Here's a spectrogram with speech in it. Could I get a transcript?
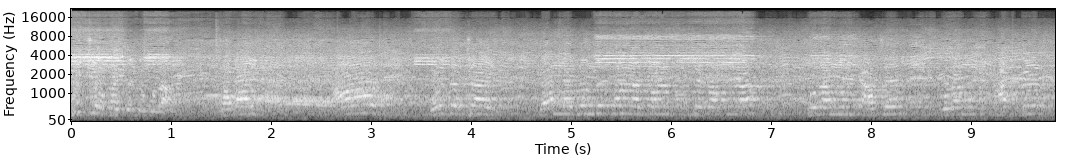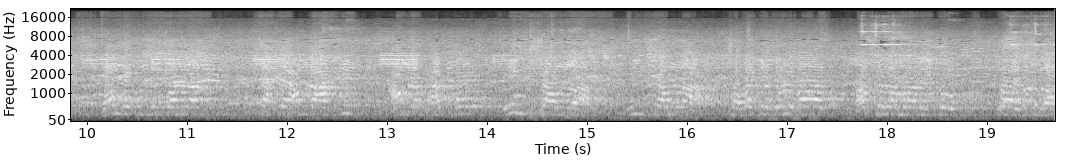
বুঝিও হয়েছে তোমরা। সবাই, আর বলতে চাই, বঙ্গবন্ধু কন্যা জয়ন্তী শেখ হাসিনা প্রধানমন্ত্রী আছেন প্রধানমন্ত্রী থাকবে, বঙ্গবন্ধু কন্যা যাতে আমরা আসি, আমরা থাকব, ইনশাআল্লাহ ইনশাআল্লাহ। সবাইকে ধন্যবাদ। আসসালামু আলাইকুম। জয় বাংলা,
